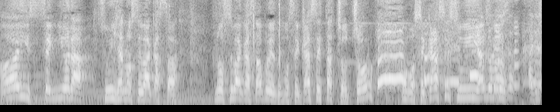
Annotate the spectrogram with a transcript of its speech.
Ay, señora, su hija no se va a casar. No se va a casar porque como se case esta chocho, como se case su hija no va a...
